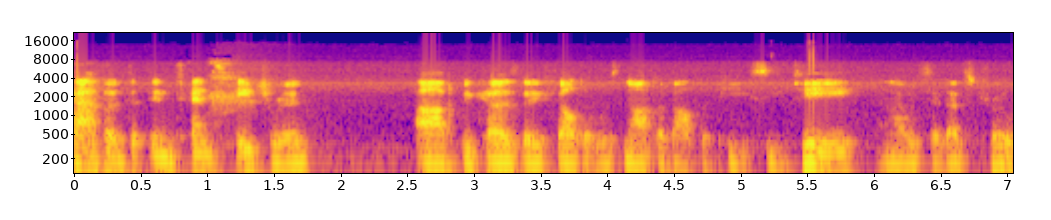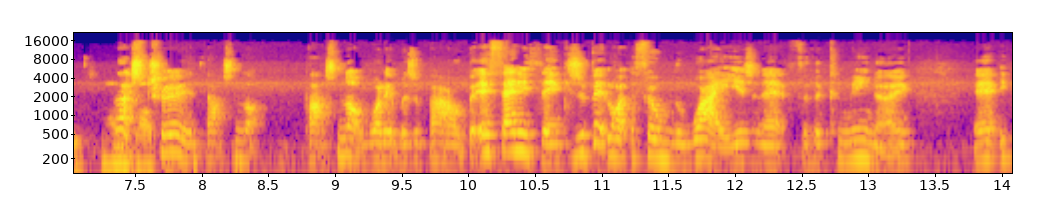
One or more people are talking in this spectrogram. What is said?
have an intense hatred uh, because they felt it was not about the PCT, and I would say that's true. It's not. That's true. that's not. That's not what it was about. But if anything, it's a bit like the film The Way, isn't it? For the Camino, it,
